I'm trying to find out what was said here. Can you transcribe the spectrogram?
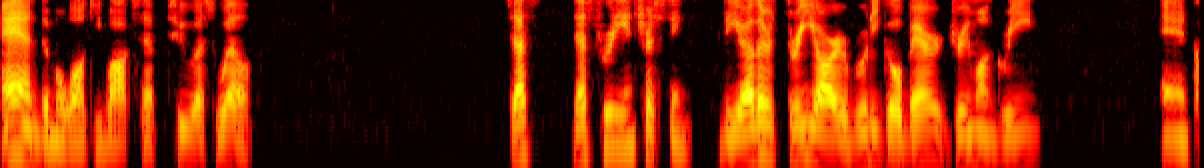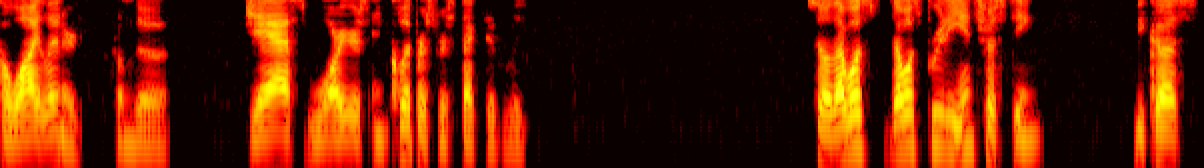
and the Milwaukee Bucks have two as well. So that's that's pretty interesting. The other three are Rudy Gobert, Draymond Green, and Kawhi Leonard from the Jazz, Warriors, and Clippers respectively. So that was that was pretty interesting because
